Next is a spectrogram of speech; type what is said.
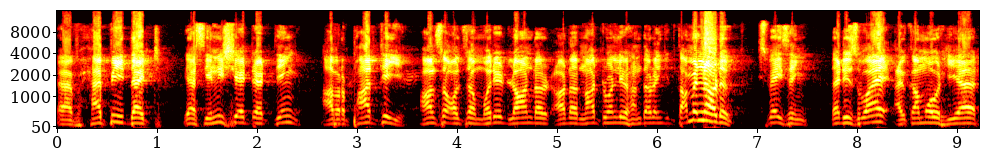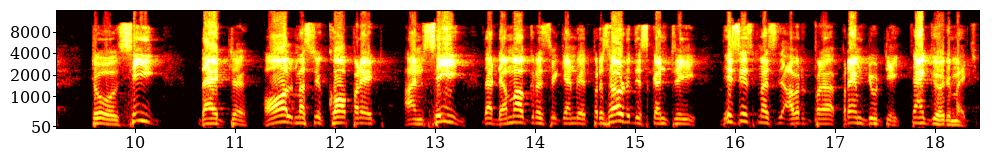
uh, happy that has initiated thing. Our party also also Murid law and order not only Andhra, Tamil Nadu is facing. That is why I come over here to see that uh, all must cooperate and see that democracy can be preserved in this country. This is my- our prime duty. Thank you very much.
